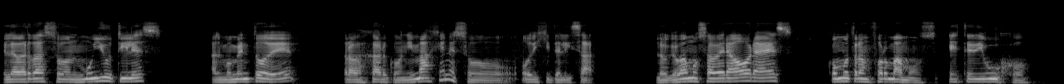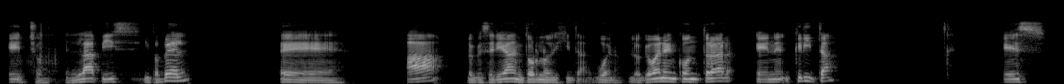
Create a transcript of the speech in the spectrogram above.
que la verdad son muy útiles al momento de trabajar con imágenes o, digitalizar. Lo que vamos a ver ahora es cómo transformamos este dibujo hecho en lápiz y papel eh, a lo que sería entorno digital. Bueno, lo que van a encontrar en Krita es,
